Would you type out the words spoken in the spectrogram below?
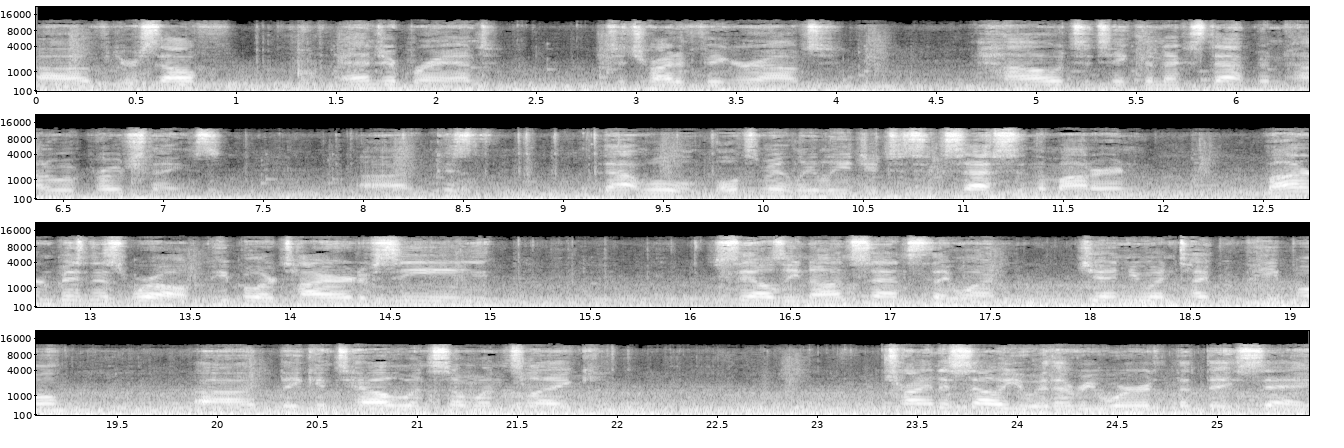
of yourself and your brand to try to figure out how to take the next step and how to approach things. Because uh, that will ultimately lead you to success in the modern modern business world. People are tired of seeing salesy nonsense. They want genuine type of people. Uh, they can tell when someone's like trying to sell you with every word that they say.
